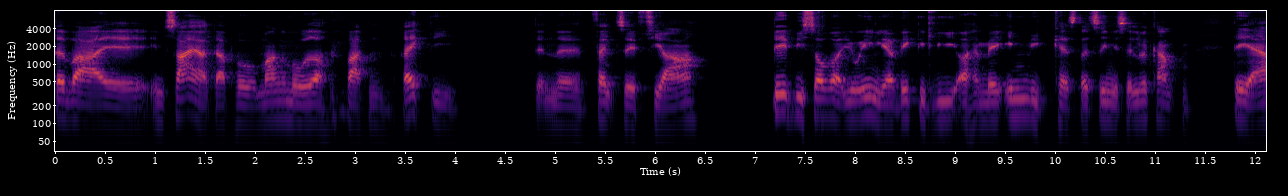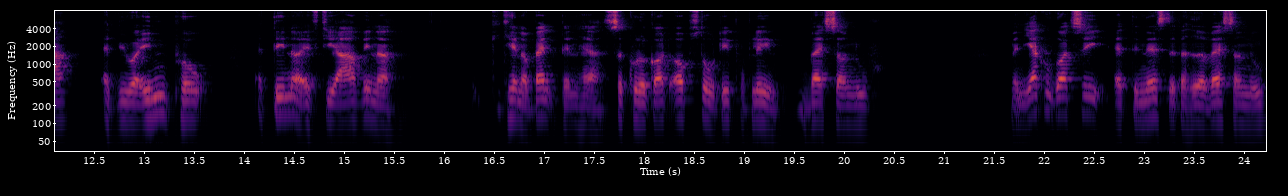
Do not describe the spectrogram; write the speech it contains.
der var øh, en sejr, der på mange måder var den rigtige. Den øh, faldt til FTR. Det vi så var jo egentlig er vigtigt lige at have med, inden vi kaster os ind i selve kampen, det er, at vi var inde på, at det når FTR vinder, gik hen og vandt den her, så kunne der godt opstå det problem. Hvad så nu? Men jeg kunne godt se, at det næste, der hedder Hvad så nu?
